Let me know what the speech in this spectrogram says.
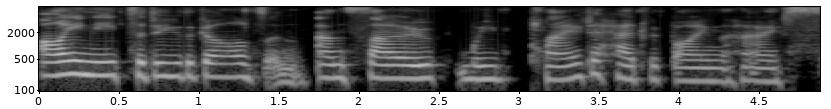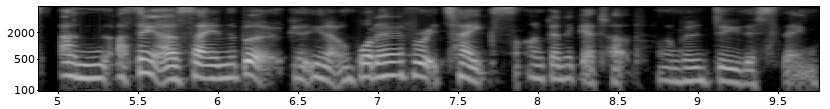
I need to do the garden. And so we ploughed ahead with buying the house. And I think I say in the book, you know, whatever it takes, I'm going to get up I'm going to do this thing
